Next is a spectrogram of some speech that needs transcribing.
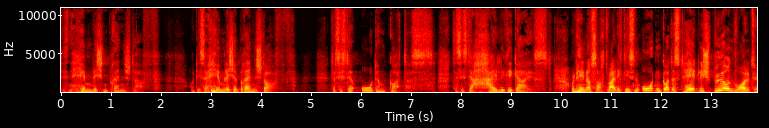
Diesen himmlischen Brennstoff. Und dieser himmlische Brennstoff, das ist der Odem Gottes. Das ist der Heilige Geist. Und Henoch sagt, weil ich diesen Odem Gottes täglich spüren wollte,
